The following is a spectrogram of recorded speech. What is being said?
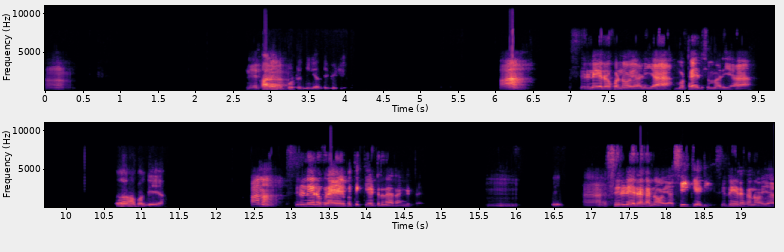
ஆ. நேத்தா காலையில போட்டிருந்தீங்க அந்த வீடியோ. ஆ சிறுநீரக நோயாளியா? முட்டை அடிச்ச மாதிரியா ஆமாங்க ஐயா. ஆமா சிறுநீரக நோயை பத்தி கேட்டிருந்தாரு. ஆ, சிறுநீரக நோயா? சிகேடி சிறுநீரக நோயா?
